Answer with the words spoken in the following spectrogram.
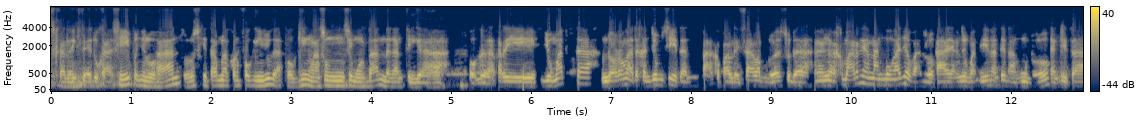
sekalian kita edukasi penyuluhan terus kita melakukan fogging juga. Fogging langsung simultan dengan tiga program. Hari Jumat kita mendorong ada konjumsi dan Pak Kepala Desa alhamdulillah sudah enggak kemarin yang nanggung aja Pak dulu. Nah, yang Jumat ini nanti nanggung dulu yang kita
